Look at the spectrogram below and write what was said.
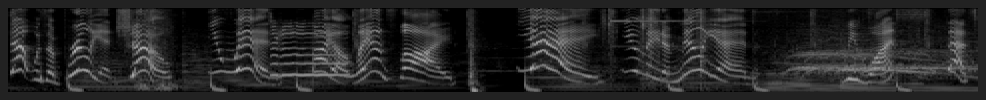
That was a brilliant show! You win! By a landslide! Yay! You made a million! We won? That's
